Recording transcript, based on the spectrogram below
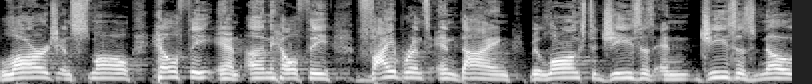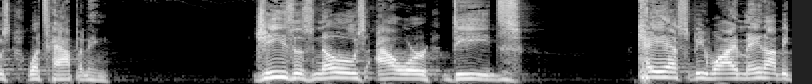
large and small, healthy and unhealthy, vibrant and dying, belongs to Jesus, and Jesus knows what's happening. Jesus knows our deeds. KSBY may not, be,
